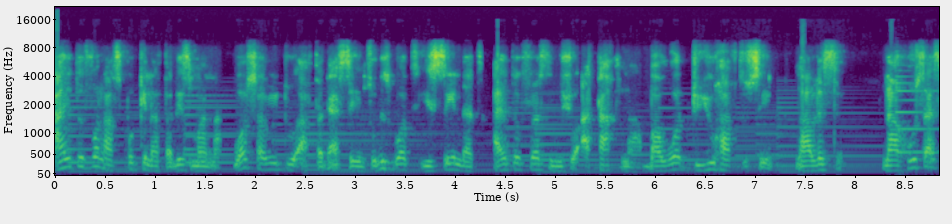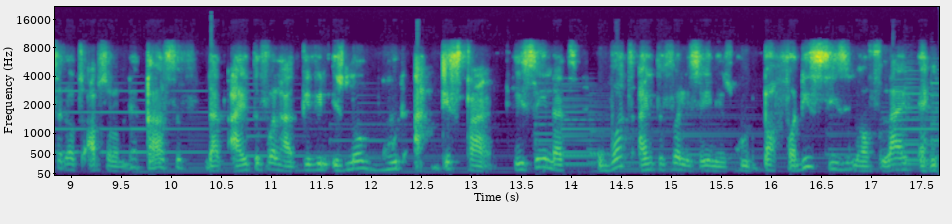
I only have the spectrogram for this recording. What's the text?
Ahithophel has spoken after this manner. What shall we do after that saying? So, this is what he's saying that Ahithophel we should attack now. But what do you have to say? Now, listen. Now, Hushai said unto Absalom, The counsel that Ahithophel has given is not good at this time. He's saying that what Ahithophel is saying is good, but for this season of life and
